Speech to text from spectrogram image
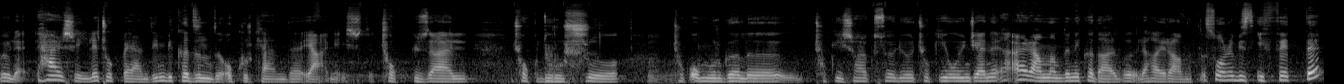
böyle her şeyiyle çok beğendiğim bir kadındı okurken de. Yani işte çok güzel, çok duruşlu, çok omurgalı, çok iyi şarkı söylüyor, çok iyi oyuncu. Yani her anlamda ne kadar böyle hayranlıklı. Sonra biz İffet'te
